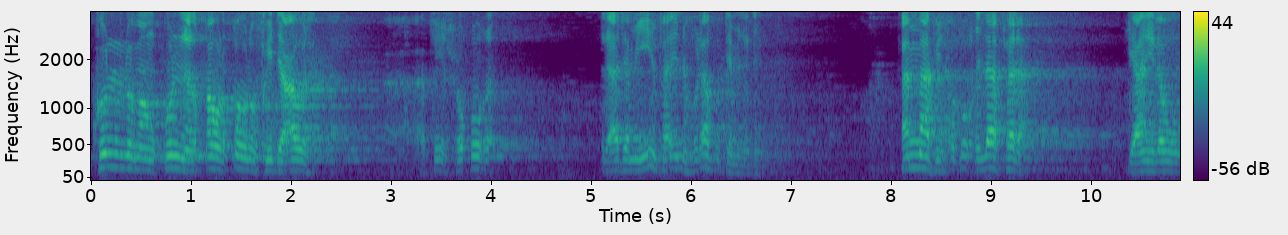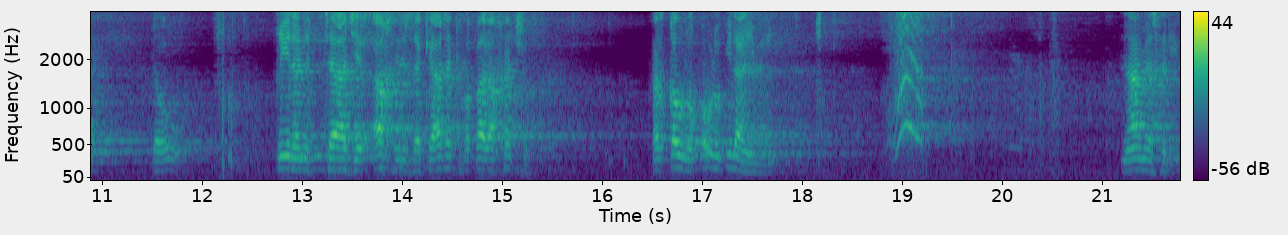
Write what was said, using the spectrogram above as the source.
كل من قلنا القول قول في دعاوى في حقوق الآدميين فإنه لا بد من اليمين أما في حقوق الله فلا. يعني لو لو قيل للتاجر أخرج زكاتك فقال أخرجه فالقول قول بلا يمين. نعم يا سليم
